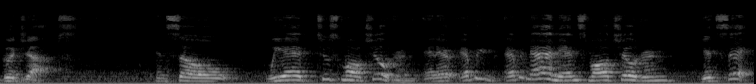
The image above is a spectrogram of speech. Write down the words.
good jobs, and so we had two small children, and every every now and then small children get sick.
